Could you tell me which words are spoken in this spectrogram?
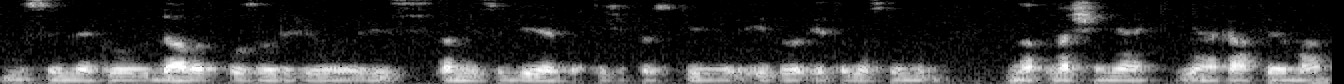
musím jako dávat pozor, že jestli tam něco děje, protože prostě je to, je to vlastně na, naše nějak, nějaká firma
